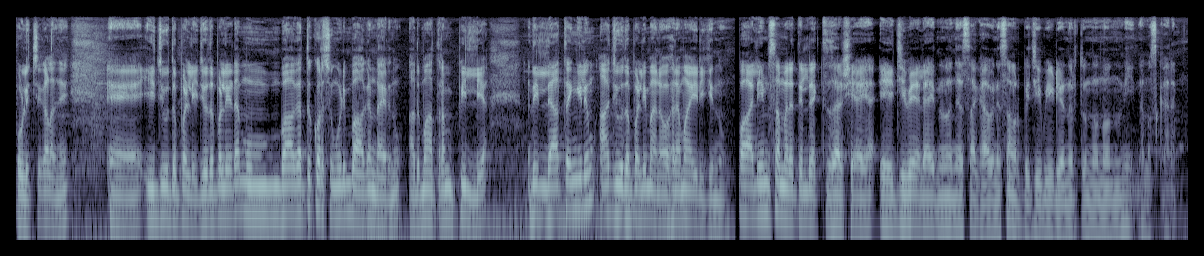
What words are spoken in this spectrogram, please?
പൊളിച്ച് കളഞ്ഞ് ഈ ജൂതപ്പള്ളി. ജൂതപ്പള്ളിയുടെ മുമ്പാകത്ത് കുറച്ചും കൂടി ഭാഗം ഉണ്ടായിരുന്നു. അതുമാത്രം പില്ല അതില്ലാത്തെങ്കിലും ആ ജൂതപ്പള്ളി മനോഹരമായിരിക്കുന്നു. പാലിയം സമരത്തിൽ രക്തസാക്ഷിയായ എ ജി വേല എന്ന് പറഞ്ഞ സഖാവിന് സമർപ്പിച്ച് ഈ വീഡിയോ നിർത്തുന്നു. നന്ദി. നമസ്കാരം.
